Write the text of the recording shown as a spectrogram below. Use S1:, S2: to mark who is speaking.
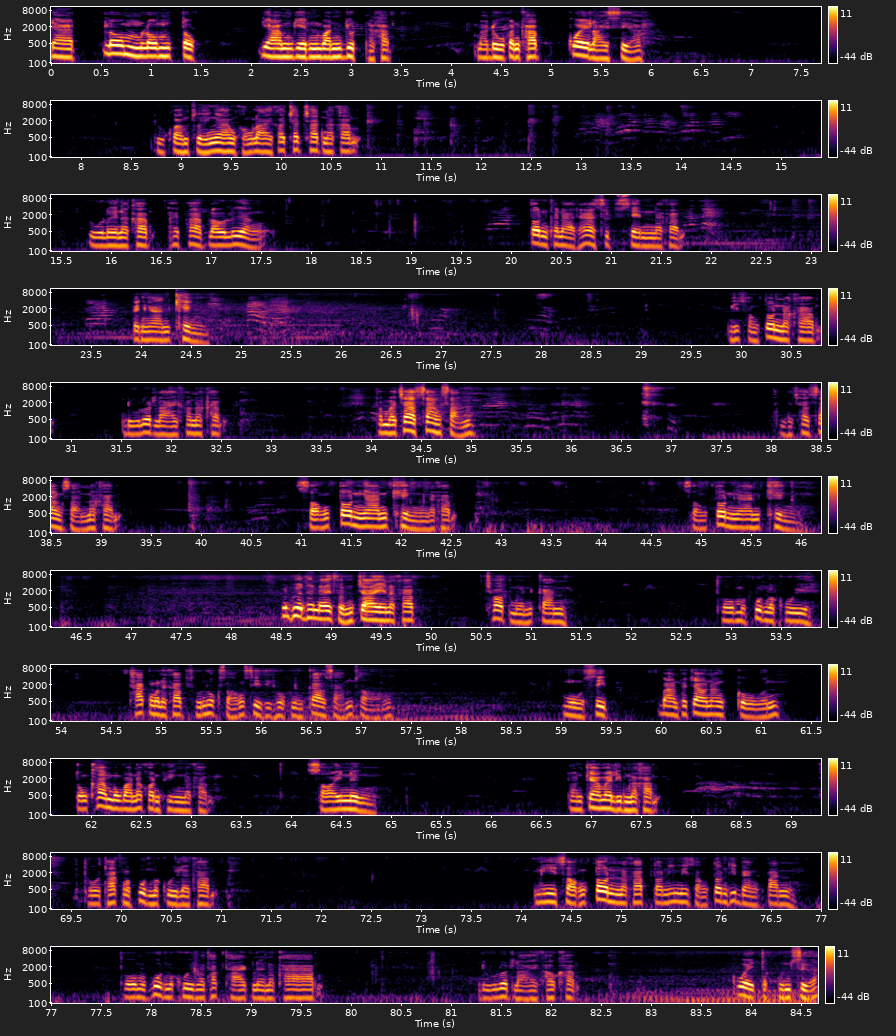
S1: แดดล่มลมตกยามเย็นวันหยุดนะครับ มาดูกันครับกล้วยลายเสือ ดูความสวยงามของลายเขาชัดๆนะครับ ดูเลยนะครับให้ภาพเล่าเรื่อง ต้นขนาด 50 เซนนะครับ เป็นงานเข่ง มีสองต้นนะครับ ดูลวดลายเขานะครับ ธรรมชาติสร้างสรรค์ ธรรมชาติสร้างสรรค์นะครับสองต้นงานเข่งนะครับสองต้นงานเข่ง เพื่อนๆท่านใดสนใจนะครับ ชอบเหมือนกัน โทรมาพูดมาคุย ทักมาเลยครับ 0624461932 หมู่ 10 บ้านพระเจ้านั่งโกน ตรงข้ามโรงพยาบาลนครพิงค์นะครับ ซอยหนึ่งดอนแก้วแม่ริมนะครับ โทรทักมาพูดมาคุยเลยครับ มีสองต้นนะครับ ตอนนี้มีสองต้นที่แบ่งปัน โทรมาพูดมาคุยมาทักทายกันเลยนะครับ ดูลวดลายเขาครับ กล้วยตระกูลเสือ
